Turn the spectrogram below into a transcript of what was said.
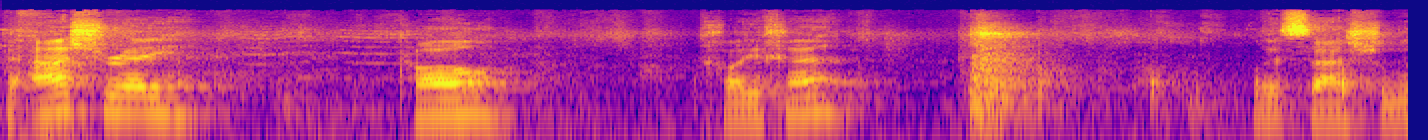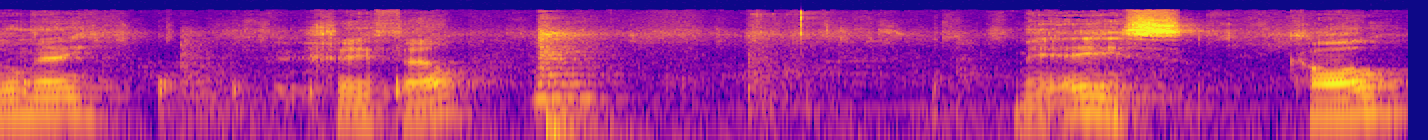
the Ashrei kol choiche l'sashlume chefel me'es kol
